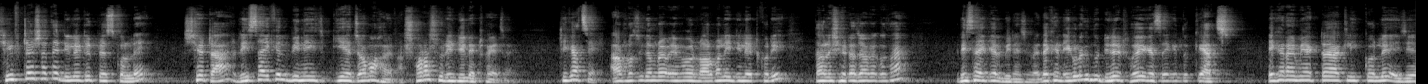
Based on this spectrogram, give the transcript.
শিফটের সাথে ডিলিটে প্রেস করলে সেটা রিসাইকেল বিনে গিয়ে জমা হয় না, সরাসরি ডিলিট হয়ে যায়। ঠিক আছে? আমরা যদি আমরা এভাবে নর্মালি ডিলেট করি, তাহলে সেটা যাবে কোথায়? রিসাইকেল বিনে যাবে দেখেন, এগুলো কিন্তু ডিলেট হয়ে গেছে, কিন্তু ক্যাচ এখানে আমি একটা ক্লিক করলে, এই যে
